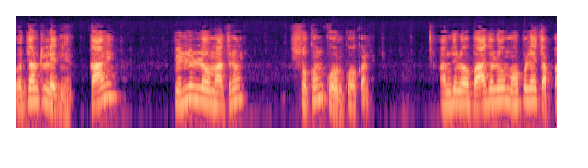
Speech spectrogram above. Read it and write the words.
వద్దంటలేదు నేను. కానీ పెళ్ళిళ్ళలో మాత్రం సుఖం కోరుకోకండి. అందులో బాధలు మోపులే తప్ప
